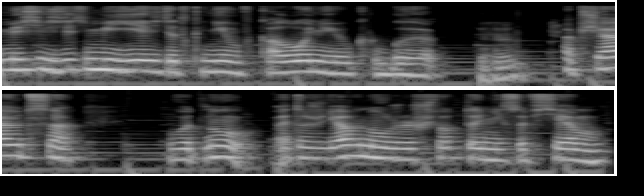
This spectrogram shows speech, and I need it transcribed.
вместе с детьми ездят к ним в колонию, как бы угу. общаются. Вот, ну, это же явно уже что-то не совсем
